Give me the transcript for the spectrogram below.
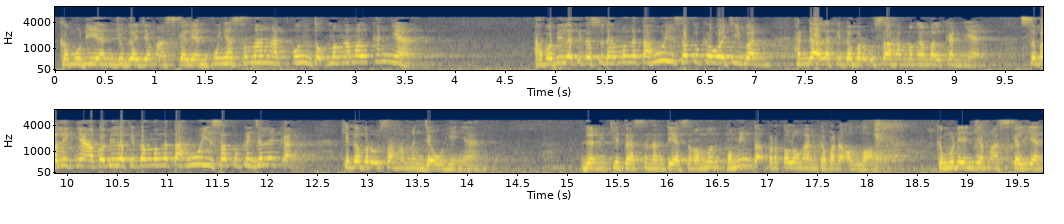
Kemudian juga jemaah sekalian punya semangat untuk mengamalkannya. Apabila kita sudah mengetahui satu kewajiban, hendaklah kita berusaha mengamalkannya. Sebaliknya apabila kita mengetahui satu kejelekan, kita berusaha menjauhinya. Dan kita senantiasa meminta pertolongan kepada Allah. Kemudian jemaah sekalian,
